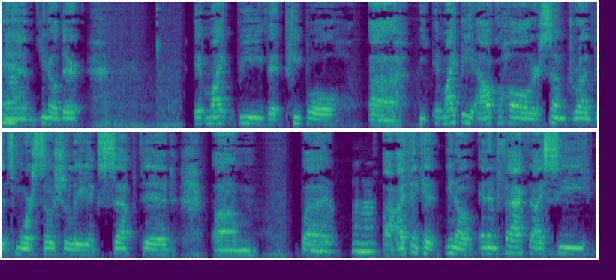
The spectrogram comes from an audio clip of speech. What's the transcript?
and you know, there, it might be that people. Uh, it might be alcohol or some drug that's more socially accepted, um, but Mhm. I I think it, you know, and in fact, I see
